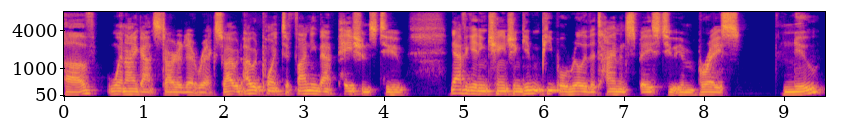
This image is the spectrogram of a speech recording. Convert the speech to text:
of when I got started at RICS. So I would I would point to finding that patience to navigating change and giving people really the time and space to embrace new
